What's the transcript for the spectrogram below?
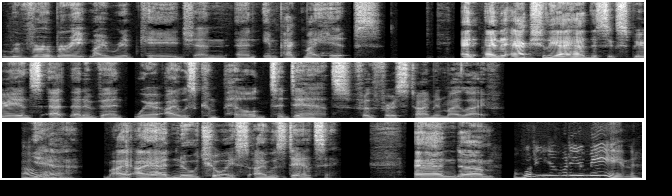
reverberate my rib cage and and impact my hips. And and actually I had this experience at that event where I was compelled to dance for the first time in my life. Oh. Yeah. I, I had no choice. I was dancing. And um, What do you what do you mean?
